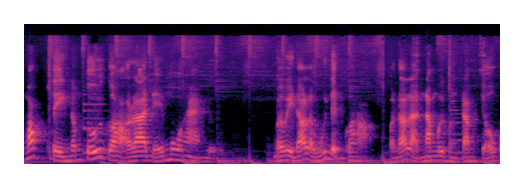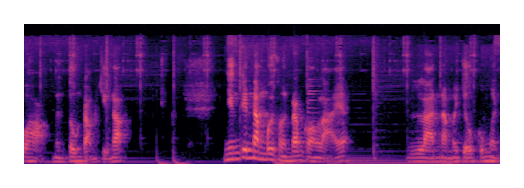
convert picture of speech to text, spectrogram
móc tiền trong túi của họ ra để mua hàng được. Bởi vì đó là quyết định của họ và đó là 50% chỗ của họ. Mình tôn trọng chuyện đó. Nhưng cái 50% còn lại á, là nằm ở chỗ của mình.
